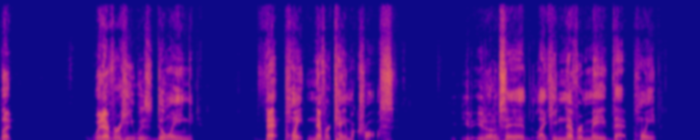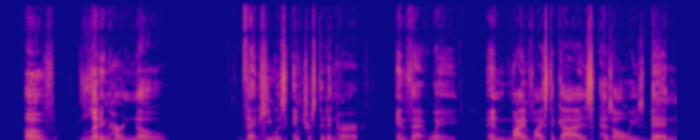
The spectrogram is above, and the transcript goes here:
but whatever he was doing, that point never came across. You, you know what I'm saying? Like he never made that point of letting her know that he was interested in her in that way. And my advice to guys has always been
